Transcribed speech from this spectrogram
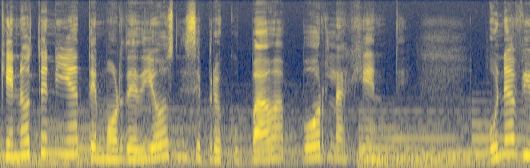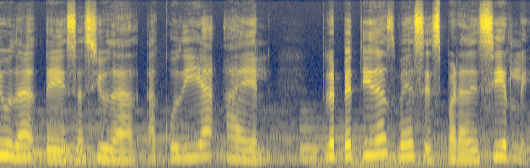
que no tenía temor de Dios ni se preocupaba por la gente. Una viuda de esa ciudad acudía a él repetidas veces para decirle,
